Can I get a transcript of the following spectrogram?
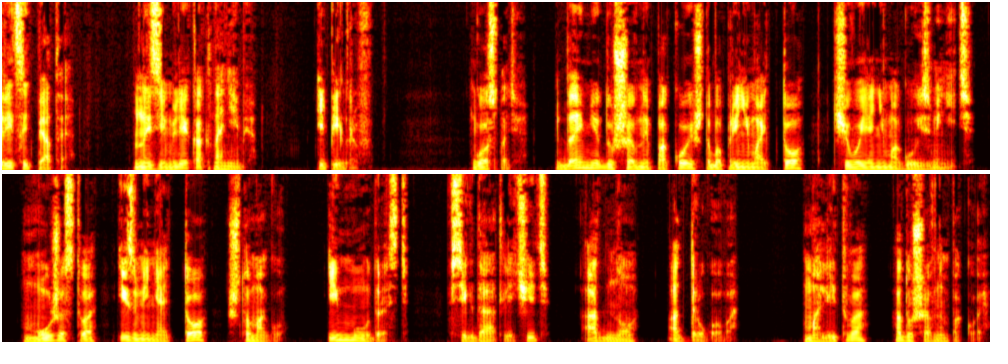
35. На земле, как на небе. Эпиграф. Господи, дай мне душевный покой, чтобы принимать то, чего я не могу изменить. Мужество изменять то, что могу. И мудрость всегда отличить одно от другого. Молитва о душевном покое.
